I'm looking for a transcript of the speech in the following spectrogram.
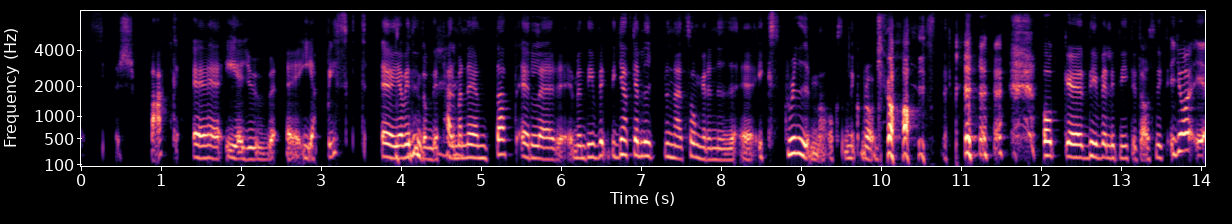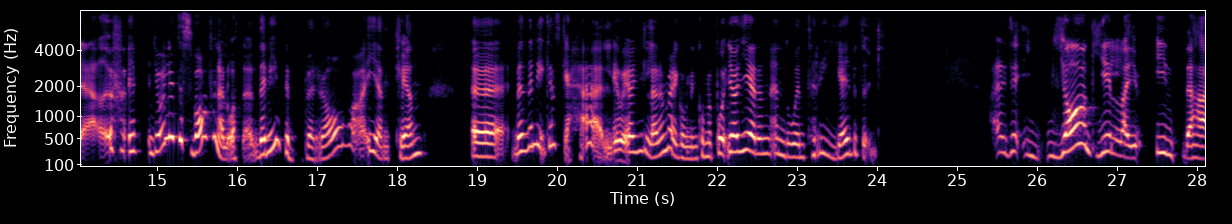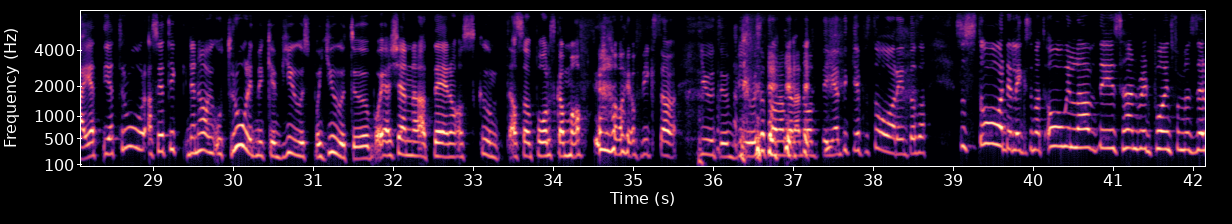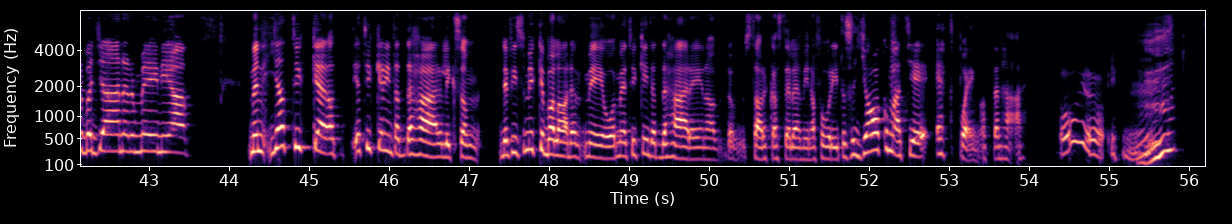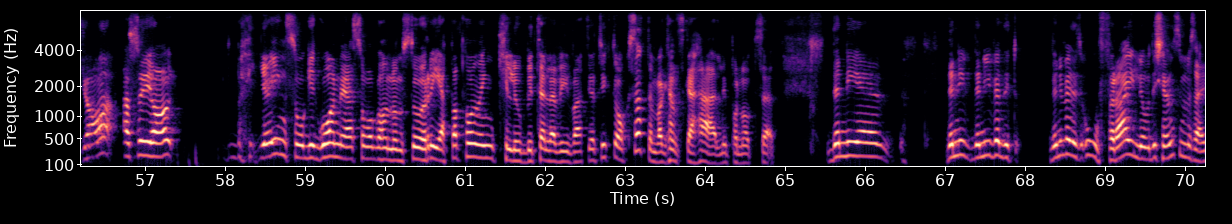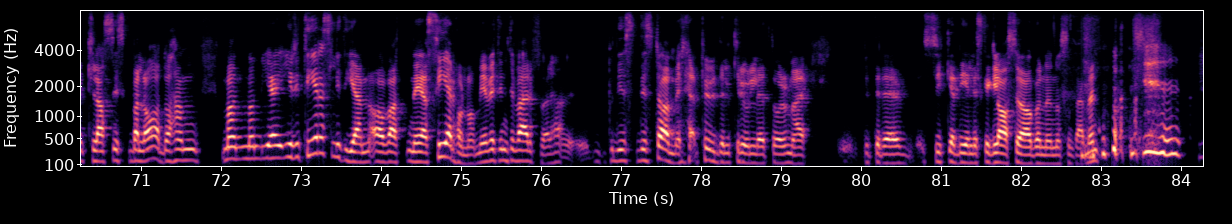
Spack, eh, är ju eh, episkt. Eh, jag vet inte om det är permanentat eller, men det är, det är ganska likt den här sångaren i Extreme också om ni kommer ihåg. Ja, just det. och det är väldigt 90-talsnyggt. Jag, jag, jag är lite svag för den här låten. Den är inte bra egentligen. Eh, men den är ganska härlig och jag gillar den varje gång den kommer på. Jag ger den ändå en trea i betyg. Alltså, jag gillar ju inte det här. Jag, jag tror, alltså jag tycker, den har ju otroligt mycket views på Youtube och jag känner att det är något skumt, alltså polska maffian och ju fixat Youtube-views och tar med någonting. Jag tycker jag förstår inte. Så, så står det liksom att oh we love this, 100 points from Azerbaijan Armenia. Men jag tycker, att, jag tycker inte att det här liksom det finns så mycket ballader med i år men jag tycker inte att det här är en av de starkaste eller mina favoriter. Så jag kommer att ge ett poäng åt den här. Oj, oj, mm. Mm. Ja, alltså jag, jag insåg igår när jag såg honom stå och repa på en klubb i Tel Aviv att jag tyckte också att den var ganska härlig på något sätt. Den är, den är, den är väldigt den är väldigt oförarglig och det känns som en så klassisk ballad. Och han, man, man, jag irriteras lite grann av att när jag ser honom, jag vet inte varför, han, det, det stör mig det här pudelkrullet och de här vet det, psykedeliska glasögonen och sånt där. Men,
